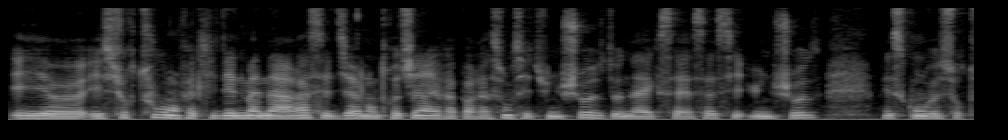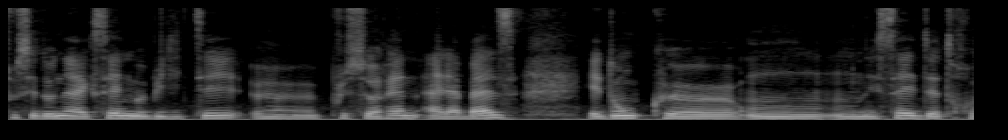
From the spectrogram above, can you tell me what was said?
et, euh, et surtout en fait l'idée de Manahara c'est de dire l'entretien et la réparation c'est une chose, donner accès à ça c'est une chose, mais ce qu'on veut surtout c'est donner accès à une mobilité plus sereine à la base et donc on, essaye d'être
